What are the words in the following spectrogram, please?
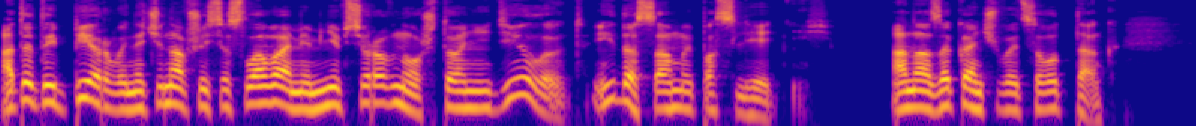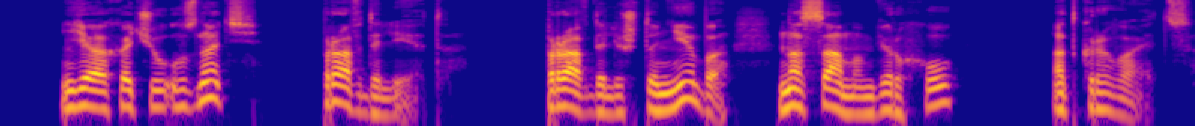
От этой первой, начинавшейся словами «мне все равно, что они делают», и до самой последней. Она заканчивается вот так. «Я хочу узнать, Правда ли это? Правда ли, что небо на самом верху открывается?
